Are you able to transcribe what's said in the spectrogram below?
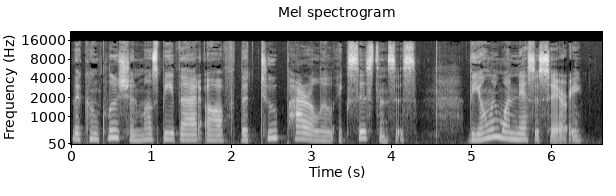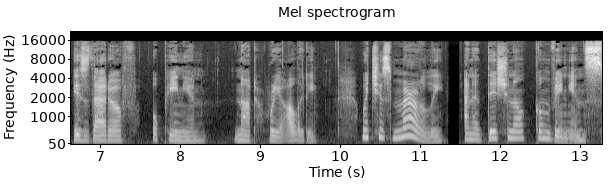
the conclusion must be that of the two parallel existences, the only one necessary is that of opinion, not reality, which is merely an additional convenience.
